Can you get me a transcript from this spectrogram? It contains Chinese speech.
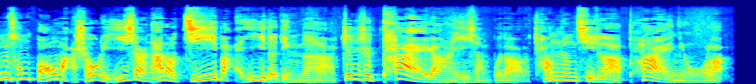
能从宝马手里一下拿到几百亿的订单啊，真是太让人意想不到了。长城汽车啊，太牛了！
